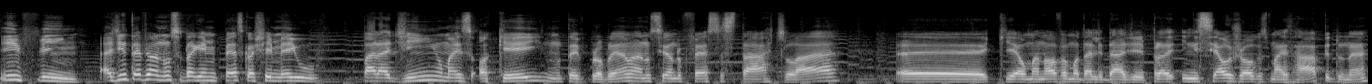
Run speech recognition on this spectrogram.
Enfim, a gente teve o um anúncio da Game Pass que eu achei meio paradinho, mas ok, não teve problema. Anunciando o Fast Start lá, é, que é uma nova modalidade para iniciar os jogos mais rápido, né?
